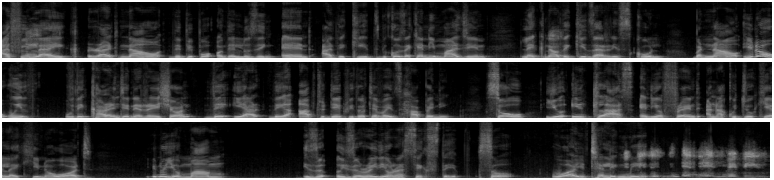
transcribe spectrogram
I feel mm. like right now the people on the losing end are the kids because I can imagine like now the kids are in school, but now you know with with the current generation they are they are up to date with whatever is happening. So you're in class and your friend anakujokia like you know what, you know your mom is is already on a sex step. So what are you telling me? and, and maybe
